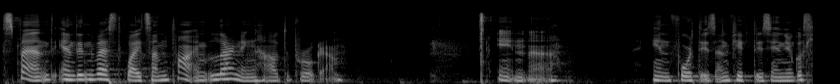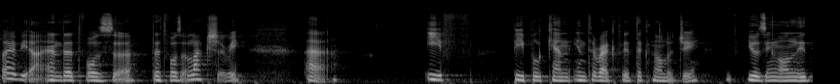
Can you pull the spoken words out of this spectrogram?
spend and invest quite some time learning how to program in, uh, in 40s and 50s in Yugoslavia, and that was, uh, that was a luxury. Uh, if people can interact with technology using only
